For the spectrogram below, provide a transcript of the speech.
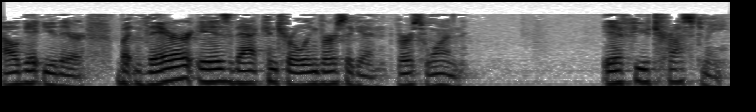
I'll get you there. But there is that controlling verse again, verse 1. If you trust me.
